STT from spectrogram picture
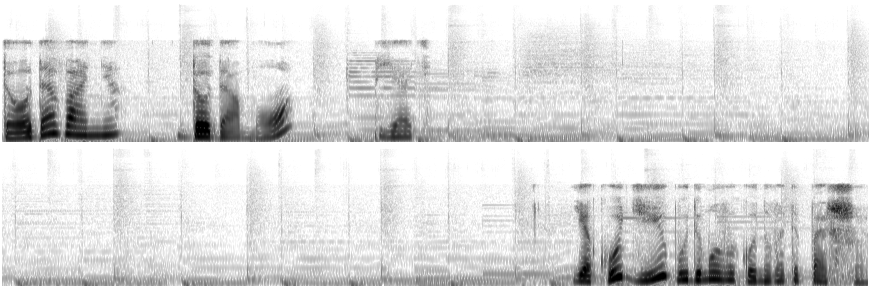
додавання. Додамо 5. Яку дію будемо виконувати першою?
